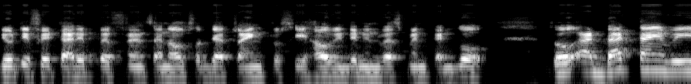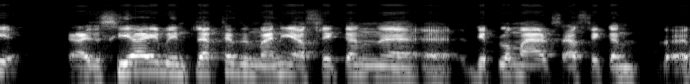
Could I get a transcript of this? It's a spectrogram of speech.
duty-free tariff preference, and also they're trying to see how Indian investment can go. So, at that time, we as CII, we interacted with many African uh, uh, diplomats, African uh,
